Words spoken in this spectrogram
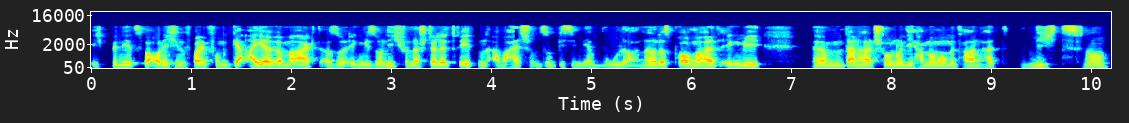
ich bin jetzt zwar auch nicht ein Freund vom Geeiere-Markt, also irgendwie so nicht von der Stelle treten, aber halt schon so ein bisschen mehr wohler. Ne? Das brauchen wir halt irgendwie ähm, dann halt schon und die haben wir momentan halt nichts. Ne?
